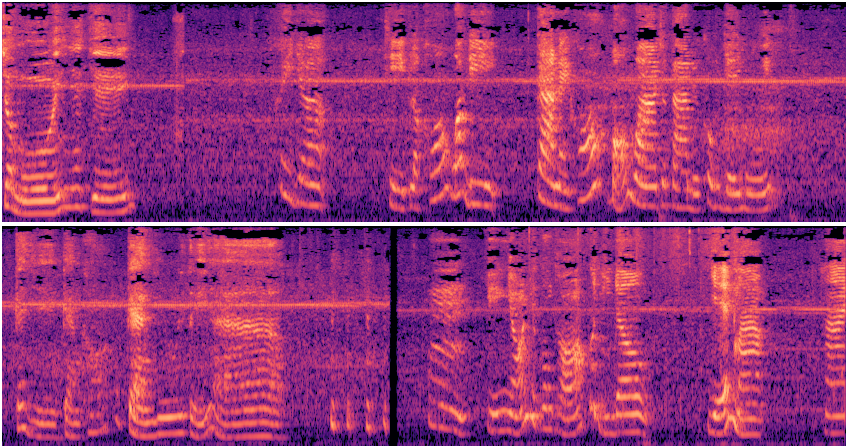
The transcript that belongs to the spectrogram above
cho muội nha chị. Bây giờ Thiệt là khó quá đi. Ca này khó bỏ qua cho ta được không vậy muội cái gì càng khó càng vui tỷ à. Ừ, Chuyện nhỏ như con thỏ có gì đâu. Dễ mà. Hai.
